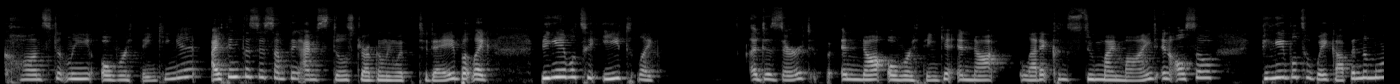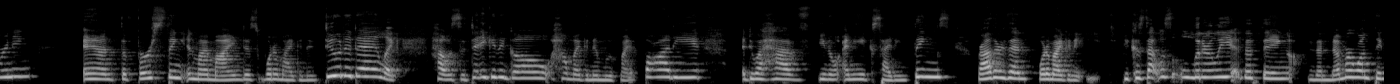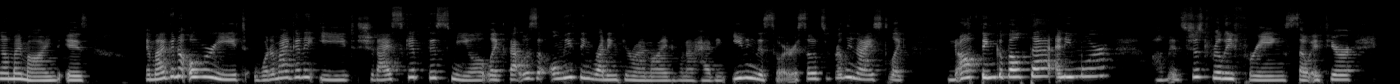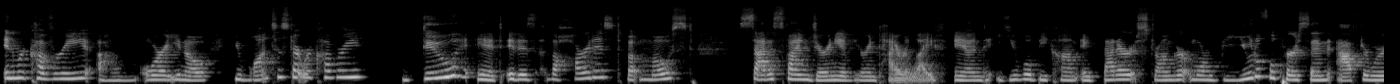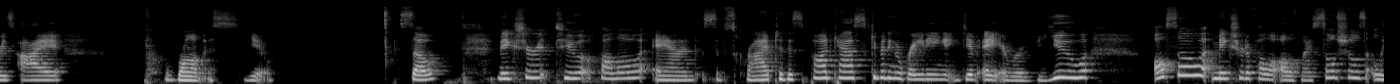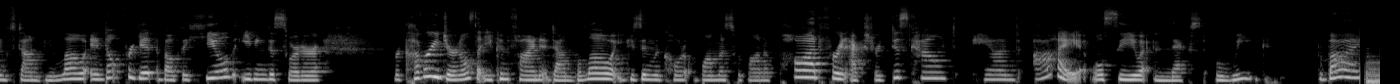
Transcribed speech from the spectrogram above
constantly overthinking it. I think this is something I'm still struggling with today, but like being able to eat like a dessert and not overthink it and not let it consume my mind and also being able to wake up in the morning and the first thing in my mind is what am I going to do today? Like how is the day going to go? How am I going to move my body? Do I have, you know, any exciting things rather than what am I going to eat? Because that was literally the thing, the number one thing on my mind is am I going to overeat? What am I going to eat? Should I skip this meal? Like that was the only thing running through my mind when I had an eating disorder. So it's really nice to like not think about that anymore. Um, it's just really freeing. So if you're in recovery um, or you know you want to start recovery, do it. It is the hardest but most satisfying journey of your entire life, and you will become a better, stronger, more beautiful person afterwards. I promise you. So make sure to follow and subscribe to this podcast, give it a rating, give a, a review. Also, make sure to follow all of my socials linked down below. And don't forget about the Healed Eating Disorder recovery journals that you can find down below using the code Wellness with Lana Pod for an extra discount. And I will see you next week. Bye bye.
